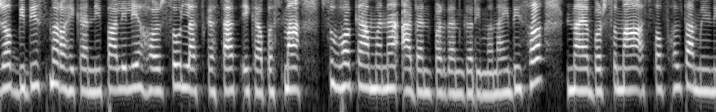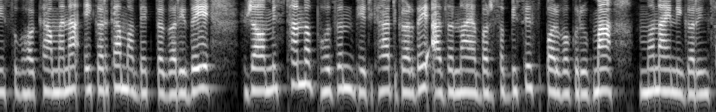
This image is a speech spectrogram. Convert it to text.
र विदेशमा रहेका नेपालीले हर्षोल्लासका साथ एक आपसमा शुभकामना आदान प्रदान गरी मनाइँदैछ। नयाँ वर्षमा सफलता मिल्ने शुभकामना एकअर्कामा व्यक्त गरिँदै र मिष्ठान्न भोजन भेटघाट गर्दै आज नयाँ वर्ष विशेष पर्वको रूपमा मनाइने गरिन्छ।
